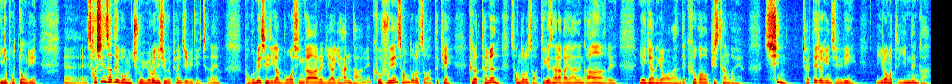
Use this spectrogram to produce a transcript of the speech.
이게 보통 우리 에, 서신서들 보면 주로 이런 식으로 편집이 돼 있잖아요. 복음의 진리가 무엇인가를 이야기한 다음에 그 후에 성도로서 어떻게 그렇다면 성도로서 어떻게 살아가야 하는가를 얘기하는 경우가 많은데 그거하고 비슷한 거예요. 신 절대적인 진리 이런 것들이 있는가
